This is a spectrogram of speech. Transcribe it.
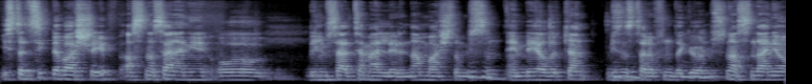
İstatistikle başlayıp aslında sen hani o bilimsel temellerinden başlamışsın. MBA alırken business tarafını da görmüşsün. Aslında hani o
